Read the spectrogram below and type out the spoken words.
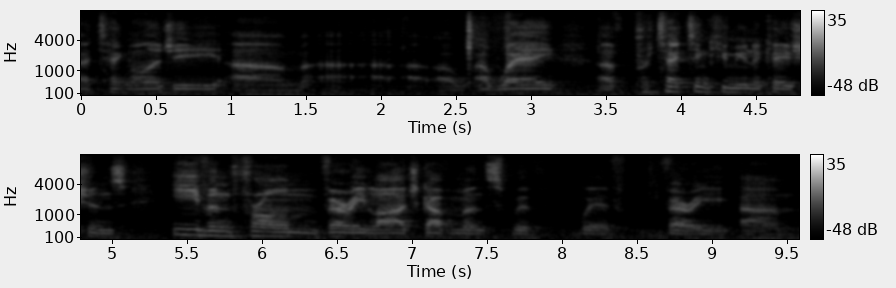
a technology, um, a, a, a, way of protecting communications even from very large governments with, with very um,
